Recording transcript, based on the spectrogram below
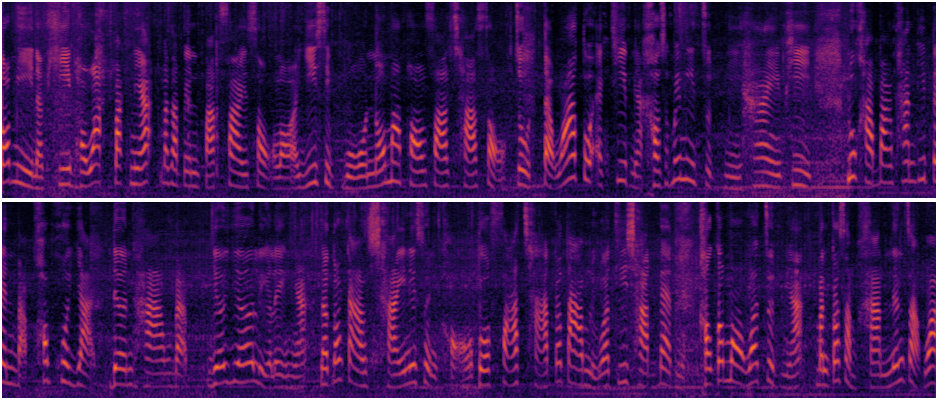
ก็มีนะพี่ เพราะว่าปลั๊กเนี้ยมันจะเป็นปลั๊กไฟ 220 โวลต์เนาะมาพร้อมฟาสชาร์จ 2 จุด แต่ว่าตัว Active เนี่ยเขาจะไม่มีจุดนี้ให้พี่ ลูกค้าบางท่านที่เป็นแบบครอบครัวใหญ่เดินทางแบบเยอะๆ หรืออะไรอย่างเงี้ยแล้วต้องการใช้ในส่วนของตัวฟาสชาร์จก็ตามหรือว่าที่ชาร์จแบตเนี่ยเขาก็มองว่าจุดเนี้ยมันก็สำคัญเนื่องจากว่า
